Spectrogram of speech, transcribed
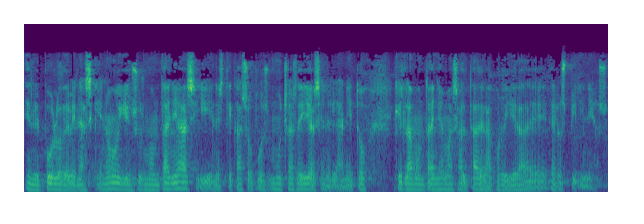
en el pueblo de Benasque, ¿no? Y en sus montañas, y en este caso, pues muchas de ellas en el Aneto, que es la montaña más alta de la cordillera de los Pirineos.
